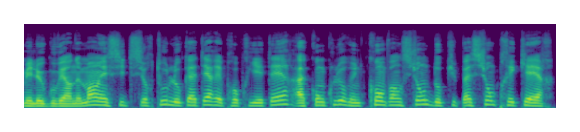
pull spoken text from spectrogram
Mais le gouvernement incite surtout locataires et propriétaires à conclure une convention d'occupation précaire.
